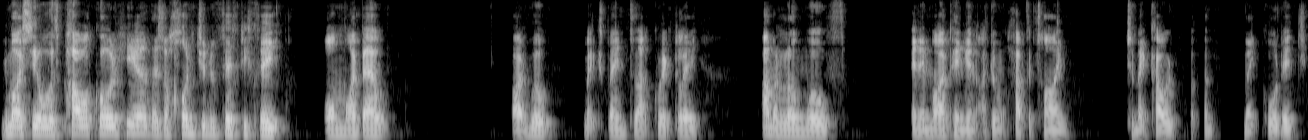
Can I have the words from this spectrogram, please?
You might see all this paracord here. There's 150 feet on my belt. I will explain to that quickly. I'm a lone wolf, and in my opinion, I don't have the time to make cord make cordage.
